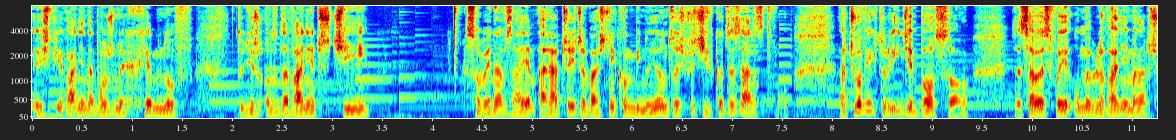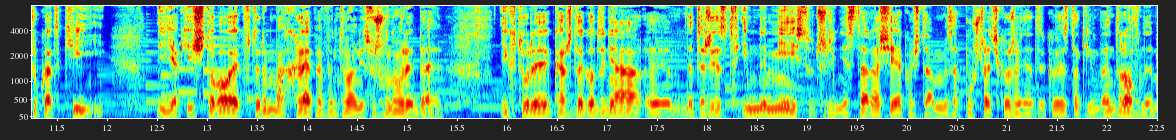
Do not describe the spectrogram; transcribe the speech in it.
y, śpiewanie nabożnych hymnów, tudzież oddawanie czci sobie nawzajem, a raczej, że właśnie kombinują coś przeciwko cesarstwu. A człowiek, który idzie boso, za całe swoje umeblowanie ma na przykład kij i jakiś tobołek, w którym ma chleb, ewentualnie suszoną rybę, i który każdego dnia y, też jest w innym miejscu, czyli nie stara się jakoś tam zapuszczać korzenia, tylko jest takim wędrownym,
